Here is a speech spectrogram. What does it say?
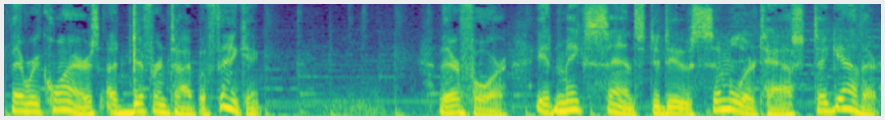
that requires a different type of thinking. Therefore, it makes sense to do similar tasks together,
